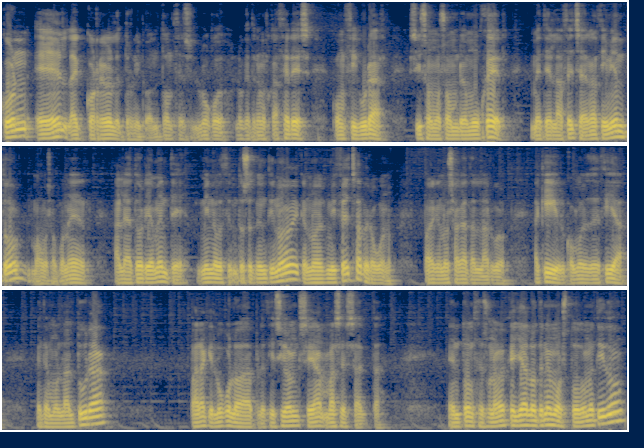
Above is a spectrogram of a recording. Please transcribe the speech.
con el, correo electrónico. Entonces, luego lo que tenemos que hacer es configurar si somos hombre o mujer, meter la fecha de nacimiento, vamos a poner aleatoriamente 1979, que no es mi fecha, pero bueno, para que no se haga tan largo. Aquí, como os decía, metemos la altura para que luego la precisión sea más exacta. Entonces, una vez que ya lo tenemos todo metido,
